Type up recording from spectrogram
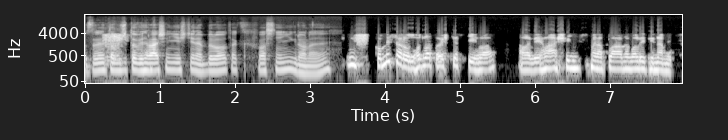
vzhledem tomu, že to vyhlášení ještě nebylo, tak vlastně nikdo, ne? Už komise rozhodla, to ještě stihla, ale vyhlášení jsme naplánovali dynamicky.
